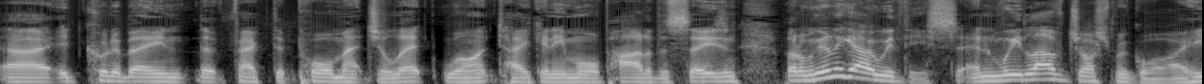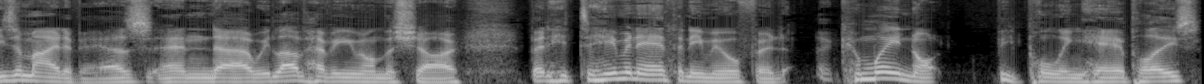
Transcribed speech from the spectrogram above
Uh, it could have been the fact that poor Matt Gillett won't take any more part of the season. But I'm going to go with this. And we love Josh McGuire. He's a mate of ours, and uh, we love having him on the show. But to him and Anthony Milford, can we not? Be pulling hair, please.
